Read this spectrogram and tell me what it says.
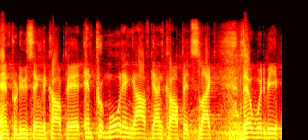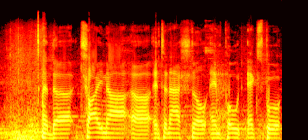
in producing the carpet and promoting Afghan carpets. Like there would be the China uh, International Import Expo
